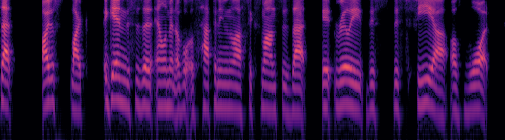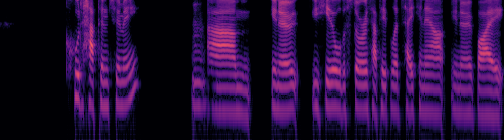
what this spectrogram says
that i just like again this is an element of what was happening in the last six months is that it really this this fear of what could happen to me Mm. um you know you hear all the stories how people are taken out you know by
